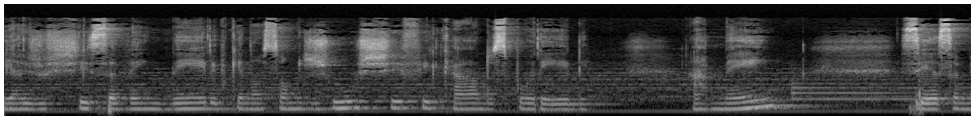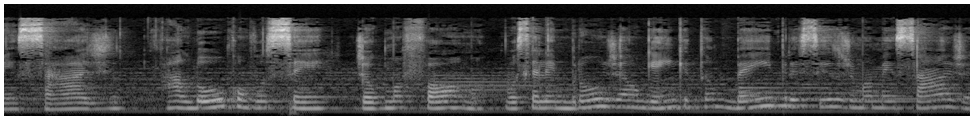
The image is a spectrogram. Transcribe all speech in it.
E a justiça vem dele, porque nós somos justificados por Ele. Amém? Se essa mensagem falou com você de alguma forma, você lembrou de alguém que também precisa de uma mensagem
